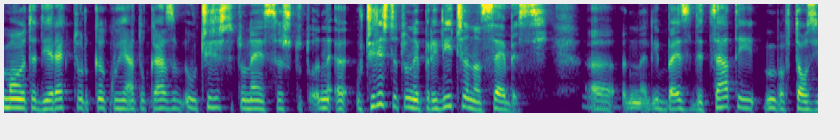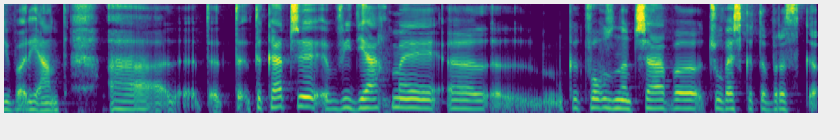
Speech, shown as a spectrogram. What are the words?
моята директорка, която каза, училището не е същото. Не, училището не прилича на себе си, а, нали, без децата и в този вариант. А, така че видяхме а, какво означава човешката връзка,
